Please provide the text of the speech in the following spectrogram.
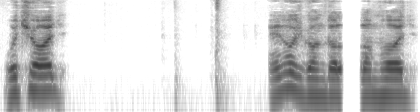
Úgyhogy én úgy gondolom, hogy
